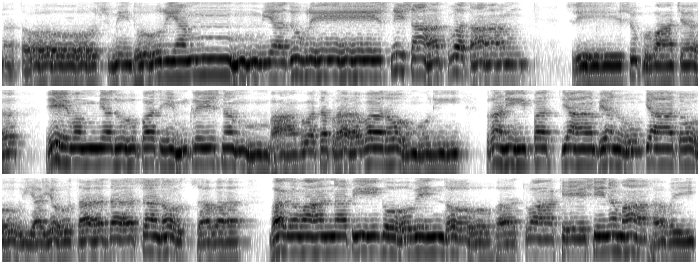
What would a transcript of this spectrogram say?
नतोऽस्मि धुर्यं यदुवृष्णिसात्वताम् श्रीशुकुवाच एवं यदुपतिं कृष्णं भागवतप्रवरो मुनि प्रणिपत्याभ्यनुज्ञातो ययो तदर्शनोत्सव। भगवान्नपि गोविन्दो हत्वा केशिनमाहवै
